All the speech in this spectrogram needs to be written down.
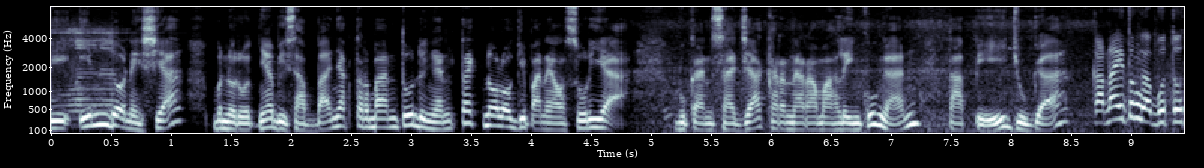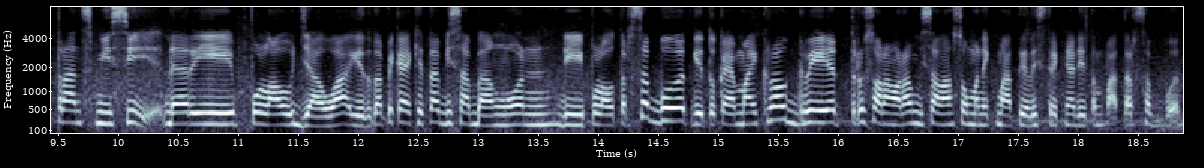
di Indonesia menurutnya bisa banyak terbantu dengan teknologi panel surya. Bukan saja karena ramah lingkungan, tapi juga karena itu nggak butuh transmisi dari Pulau Jawa gitu, tapi kayak kita bisa bangun di pulau tersebut gitu, kayak microgrid, terus orang-orang bisa langsung menikmati listriknya di tempat tersebut.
